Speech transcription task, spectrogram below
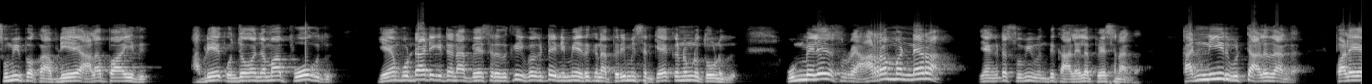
சுமி பக்கம் அப்படியே அலப்பாயுது. அப்படியே கொஞ்சம் கொஞ்சமாக போகுது. என் பொண்டாட்டிக்கிட்ட நான் பேசுறதுக்கு இவகிட்ட இனிமேல் எதுக்கு நான் பெர்மிஷன் கேட்கணும்னு தோணுது. உண்மையிலே சொல்கிறேன் அரை மணி நேரம் என்கிட்ட சுமி வந்து காலையில் பேசினாங்க. கண்ணீர் விட்டு அழுதாங்க. பழைய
